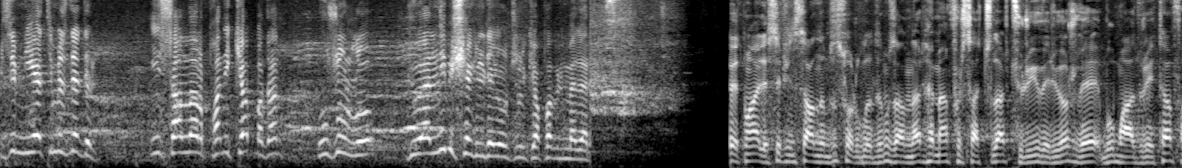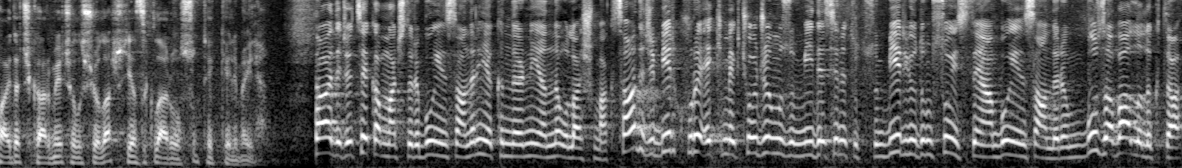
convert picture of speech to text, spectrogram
Bizim niyetimiz nedir? İnsanlar panik yapmadan huzurlu, güvenli bir şekilde yolculuk yapabilmeleri. Evet maalesef insanlığımızı sorguladığımız anlar hemen fırsatçılar türüyü veriyor ve bu mağduriyetten fayda çıkarmaya çalışıyorlar. Yazıklar olsun tek kelimeyle. Sadece tek amaçları bu insanların yakınlarının yanına ulaşmak. Sadece bir kuru ekmek çocuğumuzun midesini tutsun, bir yudum su isteyen bu insanların, bu zavallılıkta,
